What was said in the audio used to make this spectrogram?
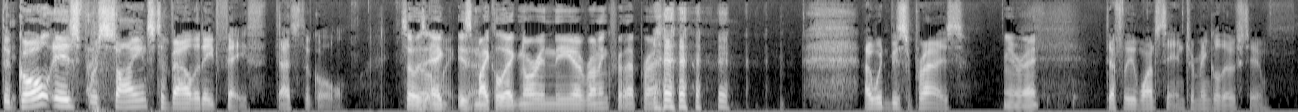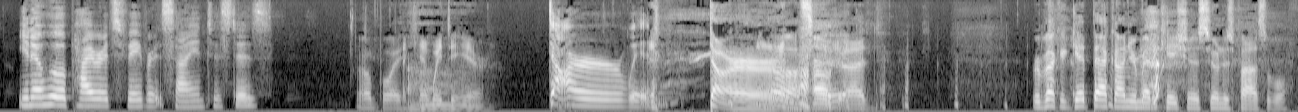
The goal is for science to validate faith. That's the goal. So is Oh Egg, is Michael Egnor in the uh, running for that prize? I wouldn't be surprised. yeah, right. Definitely wants to intermingle those two. You know who a pirate's favorite scientist is? Oh boy. I can't wait to hear. Darwin. Darn. Oh, God. Rebecca, get back on your medication as soon as possible.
